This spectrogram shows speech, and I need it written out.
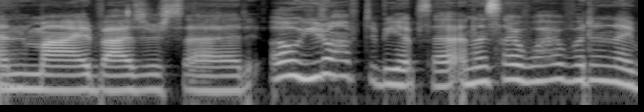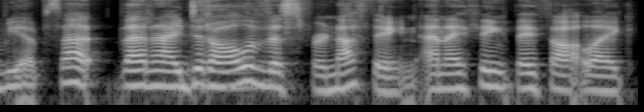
And my advisor said, Oh, you don't have to be upset. And I said, Why wouldn't I be upset? Then I did Yeah. all of this for nothing. And I think they thought, like,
